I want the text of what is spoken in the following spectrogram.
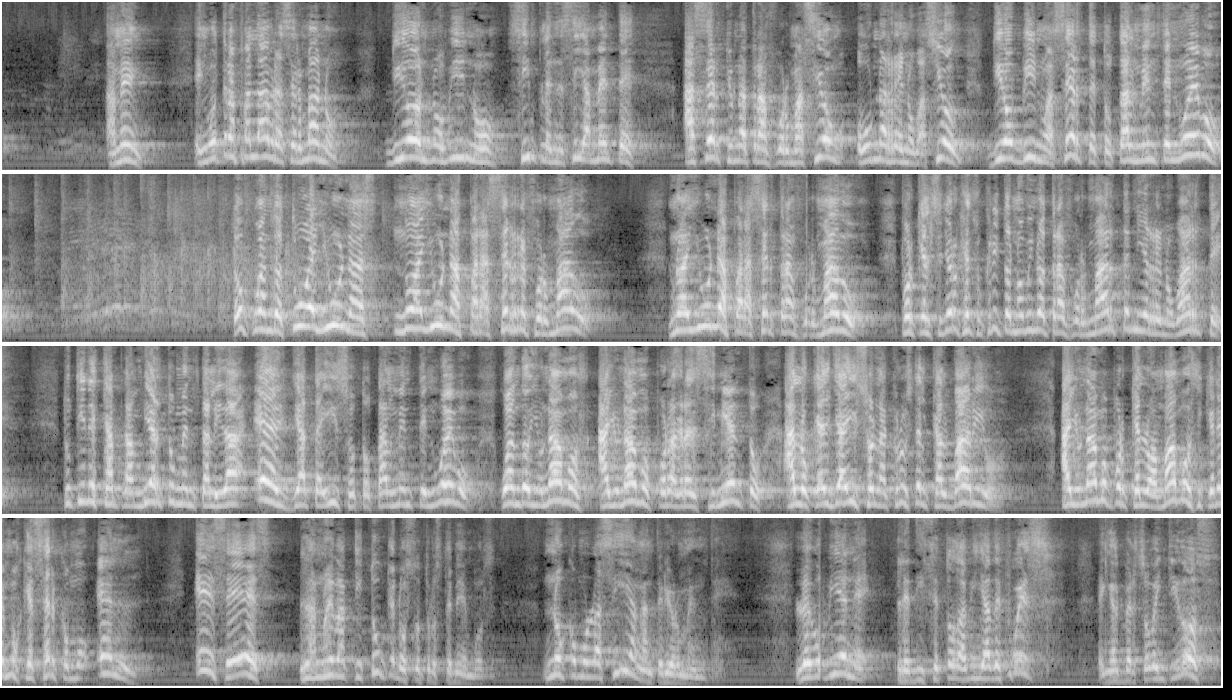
Amén. En otras palabras, hermano, Dios no vino simple y sencillamente a hacerte una transformación o una renovación. Dios vino a hacerte totalmente nuevo. Entonces, cuando tú ayunas, no ayunas para ser reformado. No ayunas para ser transformado, porque el Señor Jesucristo no vino a transformarte ni a renovarte. Tú tienes que cambiar tu mentalidad. Él ya te hizo totalmente nuevo. Cuando ayunamos, ayunamos por agradecimiento a lo que Él ya hizo en la cruz del Calvario. Ayunamos porque lo amamos y queremos que ser como Él. Esa es la nueva actitud que nosotros tenemos, no como lo hacían anteriormente. Luego viene, le dice todavía después, en el verso 22,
